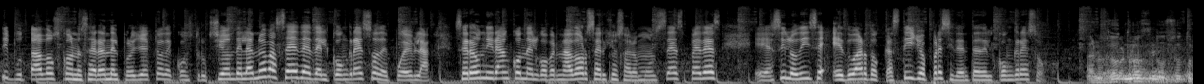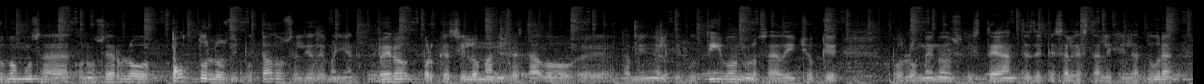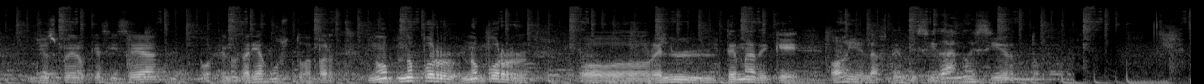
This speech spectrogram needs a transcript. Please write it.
Diputados conocerán el proyecto de construcción de la nueva sede del Congreso de Puebla. Se reunirán con el gobernador Sergio Salomón Céspedes, eh, así lo dice Eduardo Castillo, presidente del Congreso. A nosotros, nosotros vamos a conocerlo todos los diputados el día de mañana, pero porque así lo ha manifestado eh, también el Ejecutivo, nos ha dicho que por lo menos esté antes de que salga esta legislatura. Yo espero que así sea, porque nos daría gusto aparte. No, no por, no por, por el tema de que, oye, la autenticidad, no es cierto.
